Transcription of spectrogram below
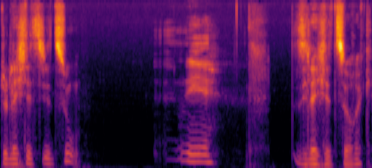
Du lächelst ihr zu. Nee. Sie lächelt zurück.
